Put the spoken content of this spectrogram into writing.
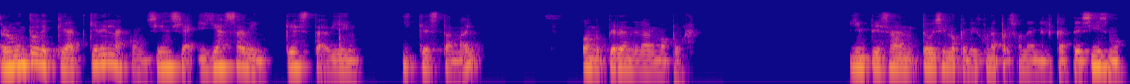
Al momento de que adquieren la conciencia y ya saben qué está bien y qué está mal, cuando pierden el alma pura. Y empiezan, te voy a decir lo que me dijo una persona en el catecismo,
